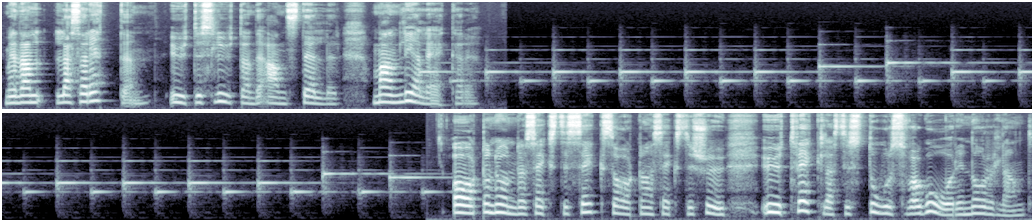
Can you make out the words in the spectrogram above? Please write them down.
medan lasaretten uteslutande anställer manliga läkare. 1866 och 1867 utvecklas till Storsvagår i Norrland.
